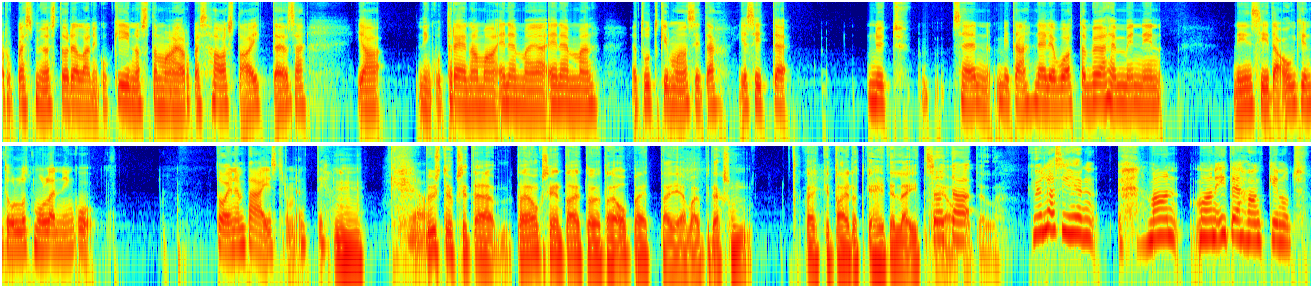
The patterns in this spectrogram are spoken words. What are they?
rupesi myös todella niin kuin kiinnostamaan ja rupesi haastaa itteensä ja niin kuin treenaamaan enemmän ja enemmän ja tutkimaan sitä. Ja sitten nyt sen, mitä neljä vuotta myöhemmin, niin, niin siitä onkin tullut mulle niin kuin toinen pääinstrumentti. Mm. Pystyykö sitä, tai onko siihen taitoja jotain opettajia vai pitääkö sun kaikki taidot kehitellä itse tota, ja opetella? Kyllä siihen, mä oon, mä oon itse hankkinut,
